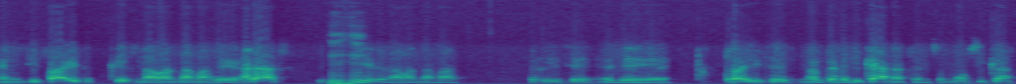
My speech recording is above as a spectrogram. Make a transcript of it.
MC5, que es una banda más de garage, si quiere, una banda más de raíces norteamericanas en su música,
